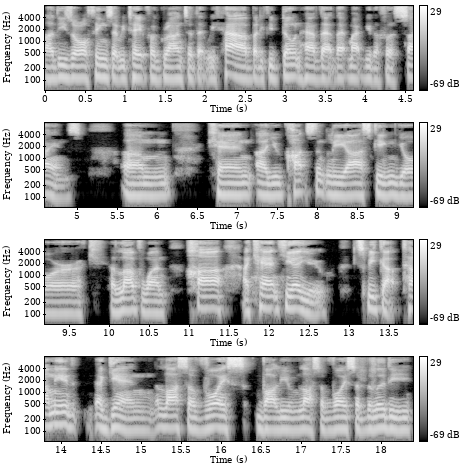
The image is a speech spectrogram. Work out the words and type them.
Uh, these are all things that we take for granted that we have, but if you don't have that, that might be the first signs. Um, can are you constantly asking your loved one, "Huh, I can't hear you. Speak up. Tell me again." Loss of voice volume, loss of voice ability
